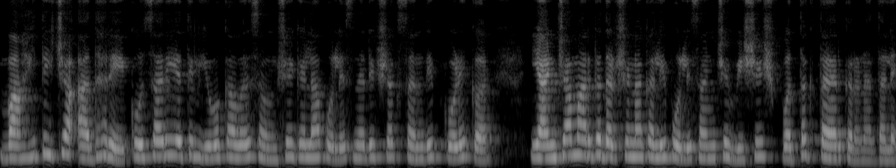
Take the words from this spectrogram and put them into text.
माहितीच्या आधारे कोसारी येथील युवकावर संशय गेला. पोलीस निरीक्षक संदीप कोळेकर यांच्या मार्गदर्शनाखाली पोलिसांचे विशेष पथक तयार करण्यात आले.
